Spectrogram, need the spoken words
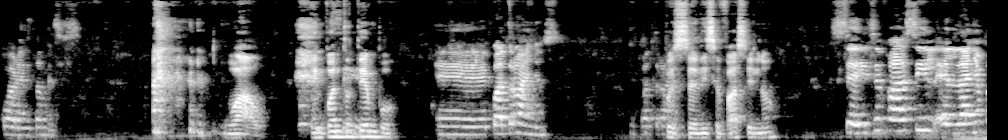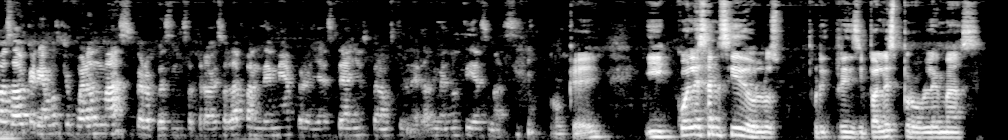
40 meses. ¡Wow! ¿En cuánto tiempo? Eh, cuatro años. pues se dice fácil, ¿no? Se dice fácil. El año pasado queríamos que fueran más, pero pues nos atravesó la pandemia, pero ya este año esperamos tener al menos 10 más. Ok. ¿Y cuáles han sido los principales problemas?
